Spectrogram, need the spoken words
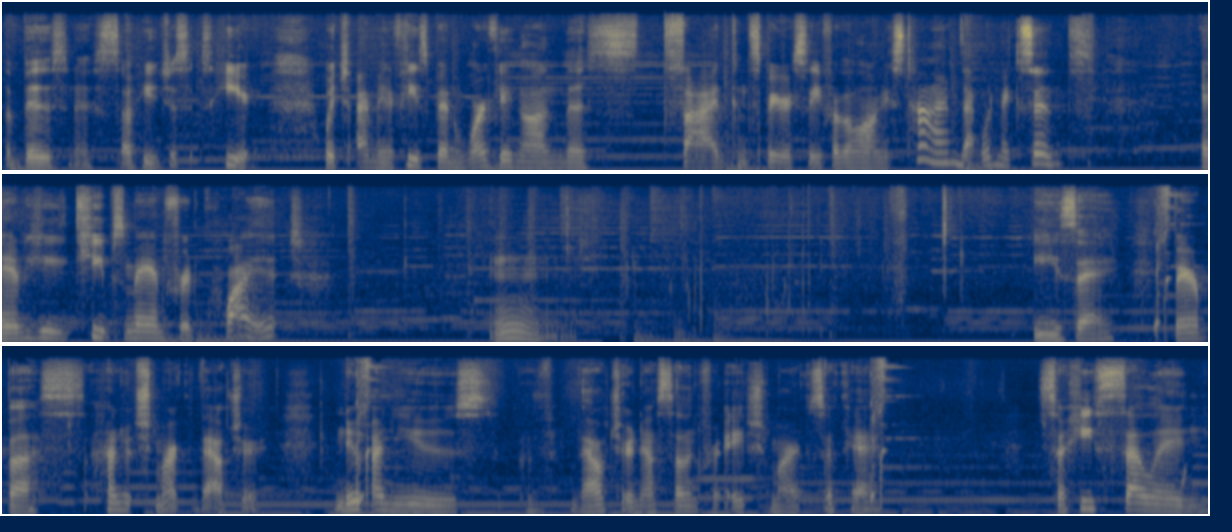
the business, so he just is here. Which, I mean, if he's been working on this side conspiracy for the longest time, that would make sense. And he keeps Manfred quiet. Hmm. Easy. Spare bus. 100 Schmark voucher. New unused voucher now selling for 8 Schmarks. Okay. So he's selling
